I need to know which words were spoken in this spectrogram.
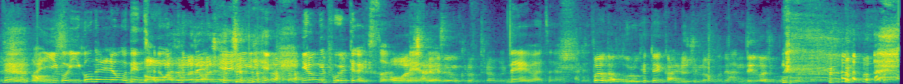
네, 아, 어. 이거 이거 내려고 낸 어, 자료 맞아, 같은데 맞아, 맞아. 예, 이게 이런 게 보일 때가 있어요. 어, 네, 자료 네. 해석은 그렇더라고요. 네, 맞아요. 자료. 오빠 나도 노력했다니까 알려주려고 근데 안 돼가지고.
